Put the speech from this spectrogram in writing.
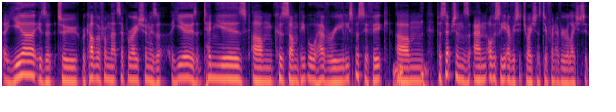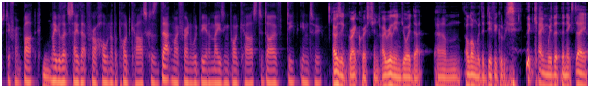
a year? Is it to recover from that separation? Is it a year? Is it ten years? Because um, some people have really specific hmm. um, perceptions, and obviously every situation situation is different, every relationship's different. But mm. maybe let's save that for a whole nother podcast because that, my friend, would be an amazing podcast to dive deep into. That was a great question. I really enjoyed that. Um, along with the difficulties that came with it the next day,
